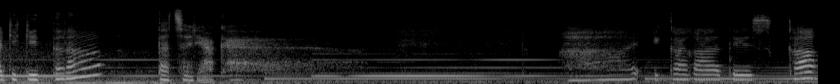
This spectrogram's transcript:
吐き切ったら脱力。はいいかがですか、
